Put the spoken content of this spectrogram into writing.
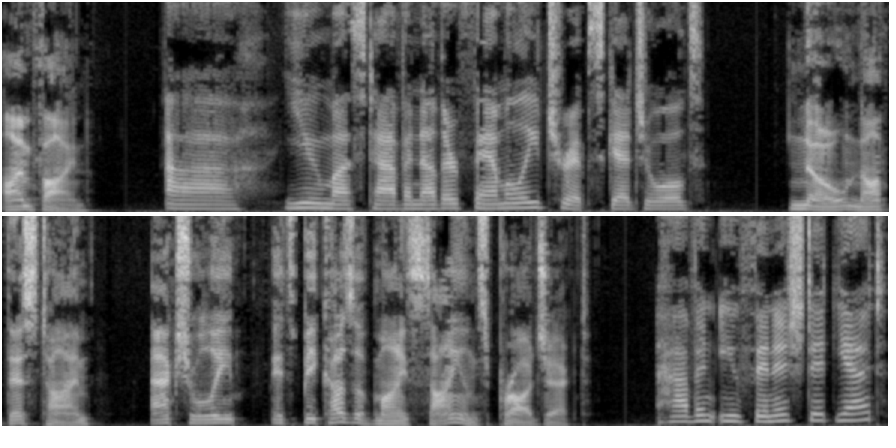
I'm fine. Ah, you must have another family trip scheduled. No, not this time. Actually, it's because of my science project. Haven't you finished it yet?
